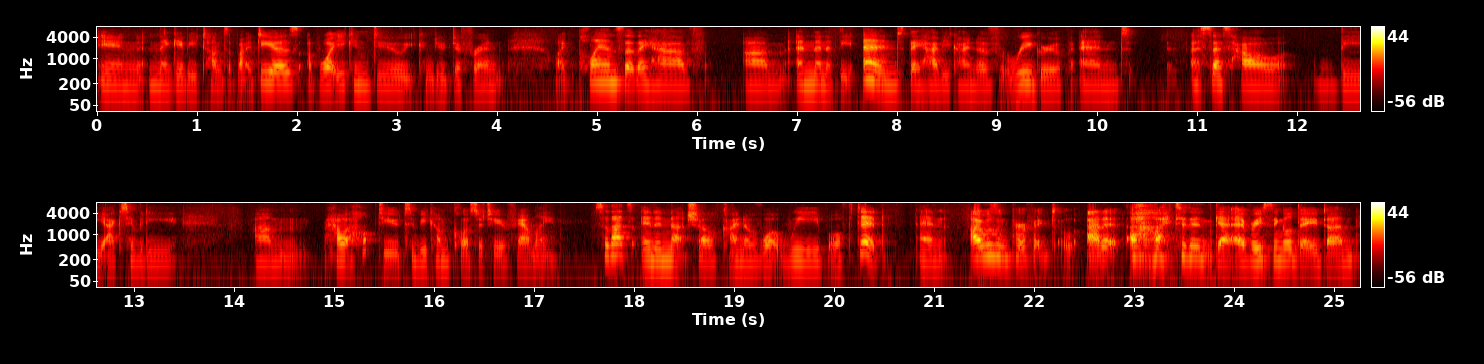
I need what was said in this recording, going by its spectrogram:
in and they give you tons of ideas of what you can do. You can do different like plans that they have. Um, and then at the end, they have you kind of regroup and assess how the activity, um, how it helped you to become closer to your family. So that's in a nutshell kind of what we both did and I wasn't perfect at it. I didn't get every single day done,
